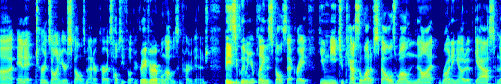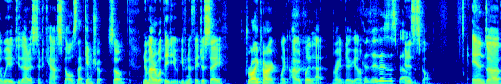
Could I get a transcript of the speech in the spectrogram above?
uh, and it turns on your spells matter cards helps you fill up your graveyard while not losing card advantage basically when you're playing the spells deck right you need to cast a lot of spells while not running out of gas and the way to do that is to cast spells that cantrip so no matter what they do even if they just say draw a card like i would play that right there you go Because it is a spell. it is a spell. And uh,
